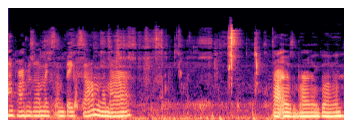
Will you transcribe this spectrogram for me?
I'm probably gonna make some baked salmon tomorrow. That is burning good.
